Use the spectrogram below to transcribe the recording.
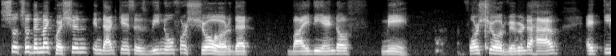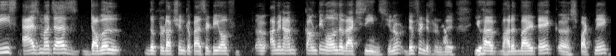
So, so then my question in that case is: we know for sure that by the end of May, for sure we're going to have at least as much as double the production capacity of uh, i mean i'm counting all the vaccines you know different different yeah. you have bharat biotech uh, sputnik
